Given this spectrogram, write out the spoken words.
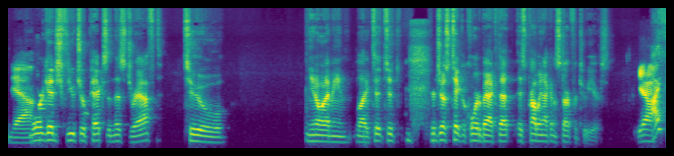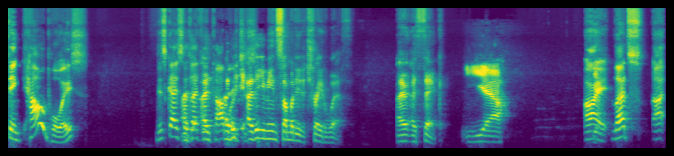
to Yeah. mortgage future picks in this draft to you know what I mean? Like to to to just take a quarterback that is probably not going to start for two years. yeah, I think Cowboys. This guy says thi- I, I, think I Cowboys. think I think he means somebody to trade with. I, I think. yeah. All right, let's. I,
